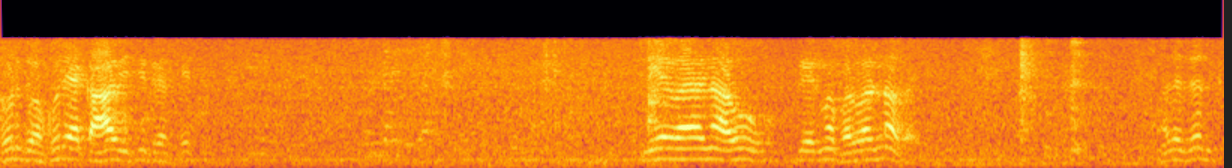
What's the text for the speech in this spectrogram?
થોડું જોખું રે. કા આ વિચિત્ર છે. ક્લિયર વાળા ના આવું પ્લેનમાં ફરવાનું ના હોય. અને જો છ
